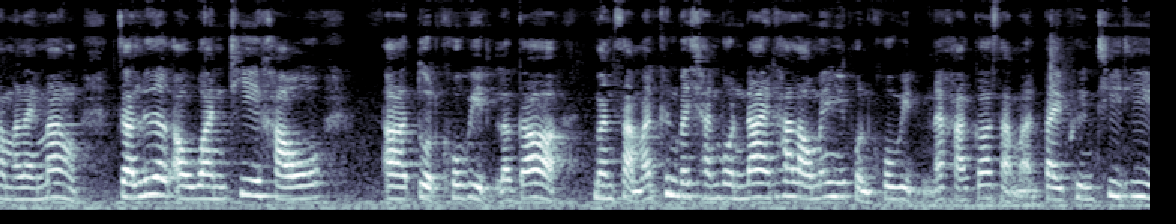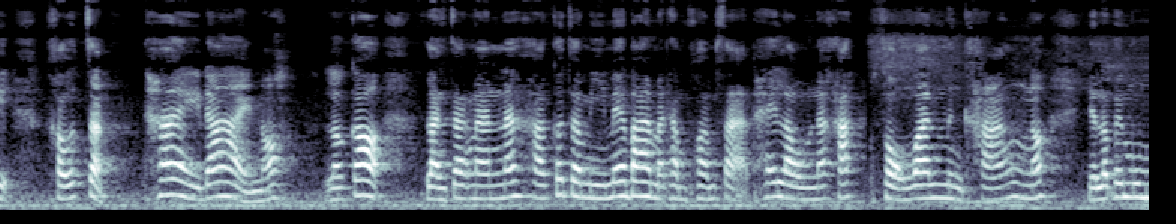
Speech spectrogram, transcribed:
ทำอะไรมั่ง จะเลือกเอาวันที่เขาตรวจโควิด แล้วก็มันสามารถขึ้นไปชั้นบนได้ ถ้าเราไม่มีผลโควิดนะคะ ก็สามารถไปพื้นที่ที่เขาจัดให้ได้เนาะ แล้วก็หลังจากนั้นนะคะก็จะมีแม่บ้านมาทำความสะอาดให้เรานะคะสองวันหนึ่งครั้งเนาะเดี๋ยวเราไปมุม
